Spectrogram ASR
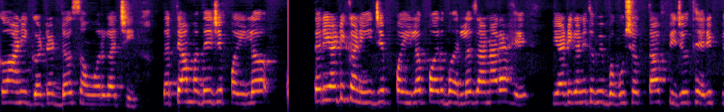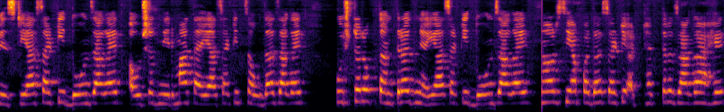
क आणि गट ड संवर्गाची. तर त्यामध्ये जे पहिलं तर या ठिकाणी जे पहिलं पद भरलं जाणार आहे या ठिकाणी तुम्ही बघू शकता फिजिओथेरपिस्ट यासाठी दोन जागा आहेत औषध निर्माता यासाठी चौदा जागा आहेत कुष्ठरोग तंत्रज्ञ यासाठी दोन जागा आहेत. नर्स या पदासाठी अठ्याहत्तर जागा आहेत.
